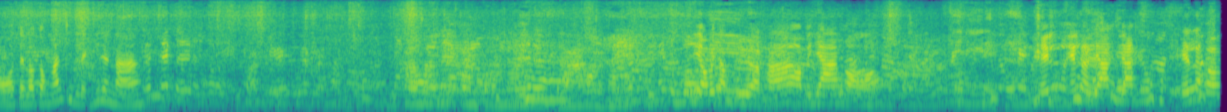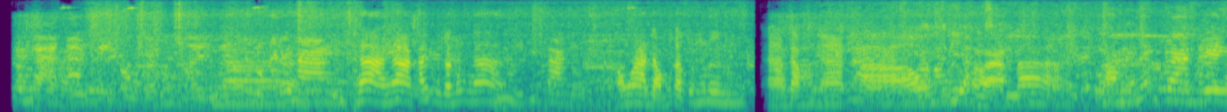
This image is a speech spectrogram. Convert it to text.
อ๋อแต่เราต้องหั่นชิ้นเล็กที่เดียวนะทำมาได้ก่อนก่อนได้ปลาแม่นี่เอาไปทำเผือกคะเอาไปย่างเหรอเห็นเห็นเราอยากอยากเห็นแล้วก็ งาลงในได้นางง่าง่าคล้ายผือกับนุ่งง่าเอางาดำกับตุ้งนึ่งงาดำงาขาวหวานบ้าทำในการเอง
